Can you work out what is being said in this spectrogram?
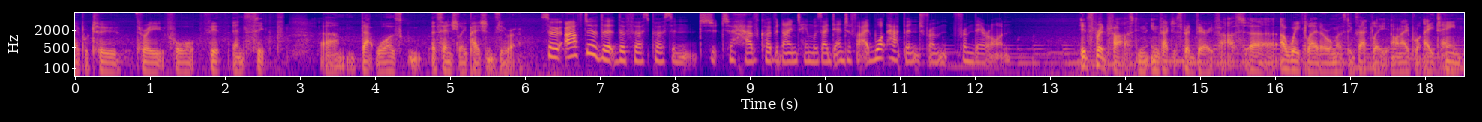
April 2, 3, 4, 5th, and 6th um, that was essentially patient zero. So, after the, the first person to, to have COVID 19 was identified, what happened from, from there on? It spread fast. In, in fact, it spread very fast. Uh, a week later, almost exactly, on April 18,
